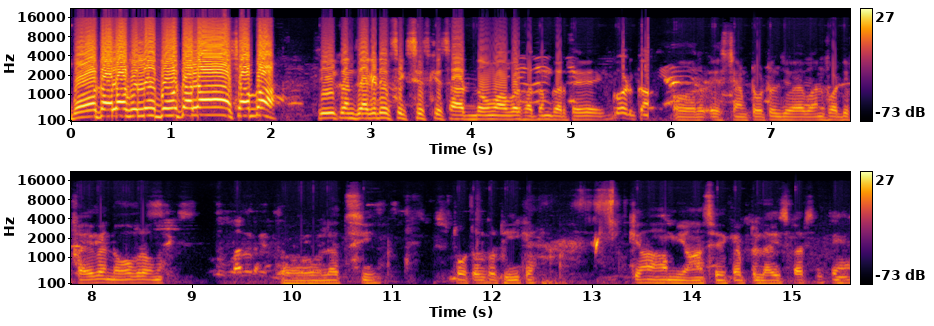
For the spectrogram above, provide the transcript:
بہت اعلیٰ گلے بہت اعلیٰ شابا تھری کنزیکٹو سکسز کے ساتھ نو اوور ختم کرتے ہوئے گڈ کام اور اس ٹائم ٹوٹل جو ہے 145 ہے نو اووروں میں تو لیٹس سی ٹوٹل تو ٹھیک ہے۔ کیا ہم یہاں سے کیپٹلائز کر سکتے ہیں؟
